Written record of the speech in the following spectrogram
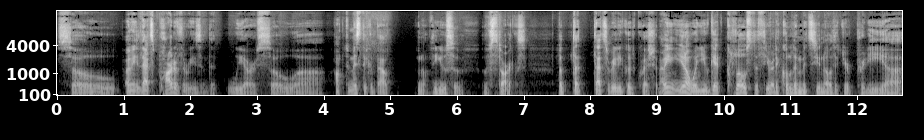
So I mean that's part of the reason that we are so uh, optimistic about you know the use of of Starks. But that that's a really good question. I mean, you know, when you get close to theoretical limits, you know that you're pretty uh,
